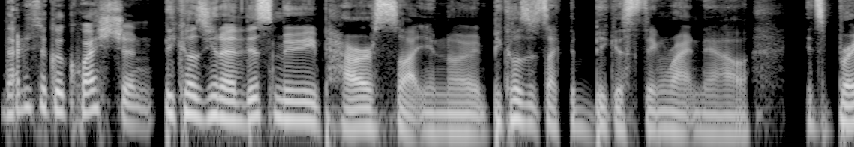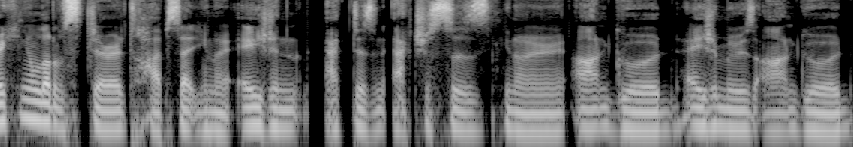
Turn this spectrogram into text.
That is a good question. Because, you know, this movie Parasite, you know, because it's like the biggest thing right now, it's breaking a lot of stereotypes that, you know, Asian actors and actresses, you know, aren't good. Asian movies aren't good.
